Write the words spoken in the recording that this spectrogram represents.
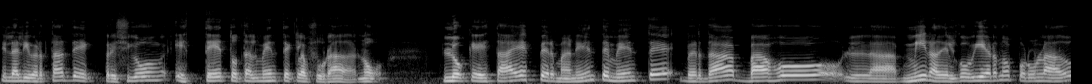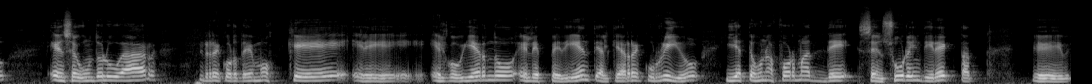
la libertad de expresión esté totalmente clausurada. No, lo que está es permanentemente, ¿verdad?, bajo la mira del gobierno, por un lado. En segundo lugar, recordemos que eh, el gobierno, el expediente al que ha recurrido, y esta es una forma de censura indirecta, eh,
